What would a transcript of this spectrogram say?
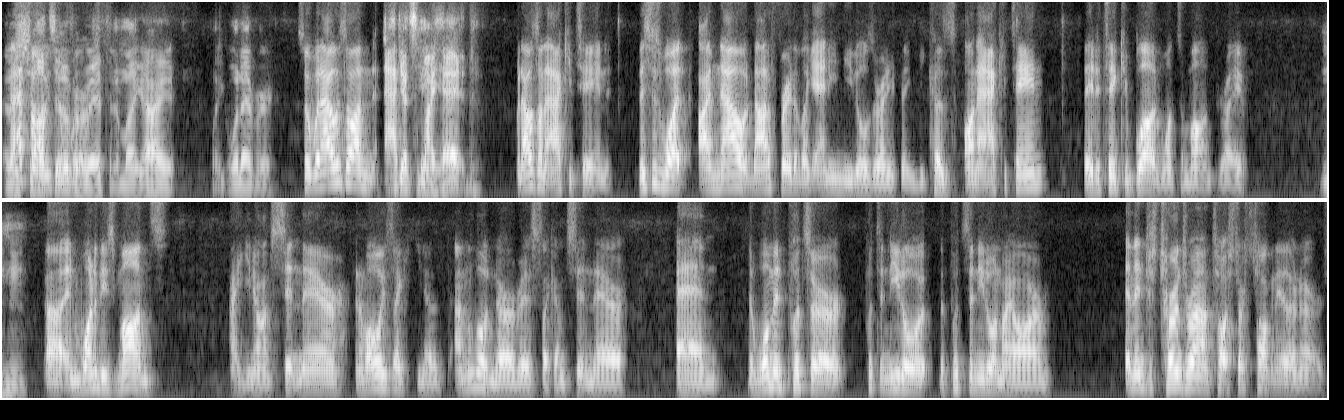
And That's the shot's over worst. with, and I'm like, all right, like whatever. so when I was on It gets my head. When I was on Accutane, this is what I'm now not afraid of like any needles or anything because on Accutane, they had to take your blood once a month, right? hmm Uh, and one of these months, I, you know, I'm sitting there and I'm always like, you know, I'm a little nervous. Like I'm sitting there and the woman puts her, puts a needle, the puts the needle in my arm and then just turns around and ta- starts talking to the other nurse.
